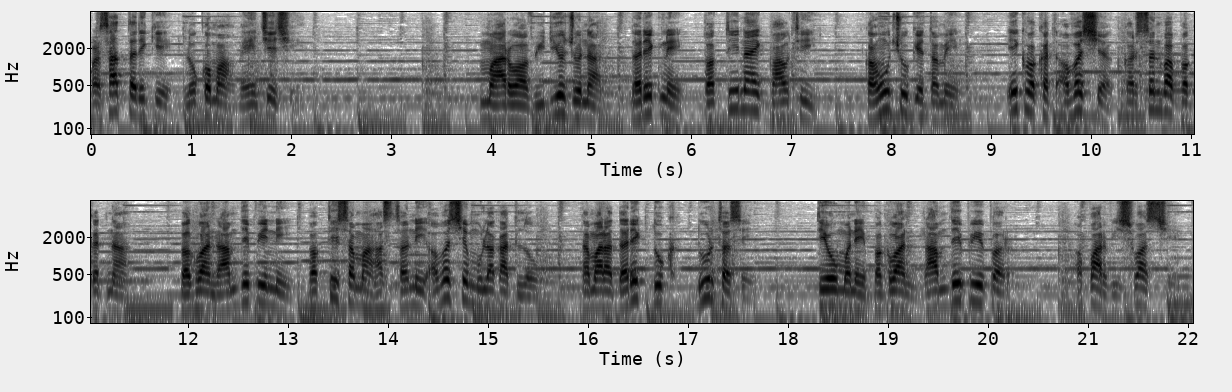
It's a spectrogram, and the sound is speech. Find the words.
પ્રસાદ તરીકે લોકોમાં વહેંચે છે. મારો આ વીડિયો જોનાર દરેકને ભક્તિના એક ભાવથી કહું છું કે તમે એક વખત અવશ્ય કરશનબા ભગતના ભગવાન રામદેવપીરની ભક્તિ સમા સ્થળની અવશ્ય મુલાકાત લો. તમારા દરેક દુઃખ દૂર થશે. તેવો મને ભગવાન રામદેવપીર પર અપાર વિશ્વાસ છે.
